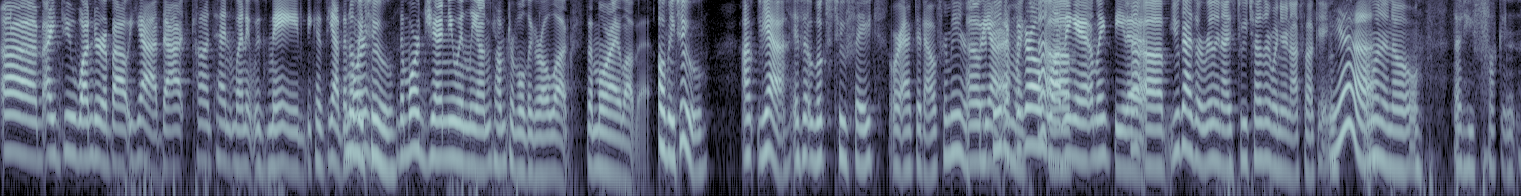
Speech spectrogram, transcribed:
um, I do wonder about yeah that content when it was made because yeah the No, me more too. the more genuinely uncomfortable the girl looks, the more I love it. oh, me too. Um, yeah, if it looks too fake or acted out for me or Oh yeah, if I'm the like, girl's loving up. it, I'm like beat Shut it. up. You guys are really nice to each other when you're not fucking. Yeah. I want to know that he fucking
